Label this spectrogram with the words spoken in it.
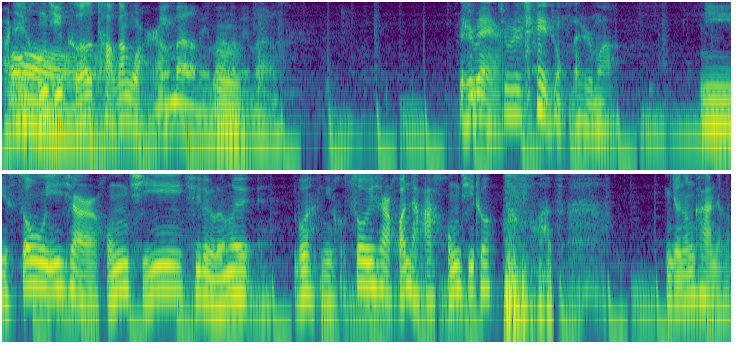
把这个红旗壳子套钢管上，明白了，明白了，明白了。是这样。就是这种的是吗？你搜一下红旗，七六零 A，不，你搜一下环塔红旗车，我操，你就能看见了。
